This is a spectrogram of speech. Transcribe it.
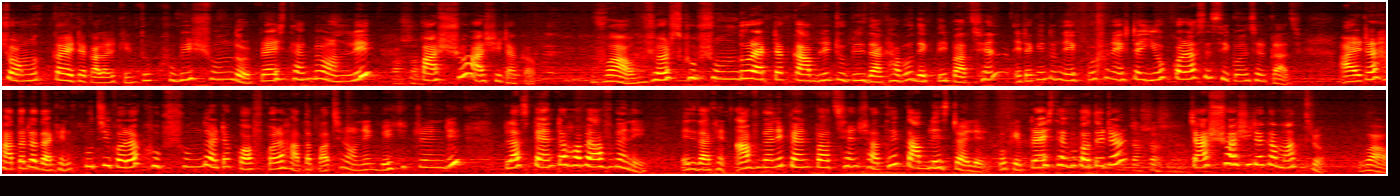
চমৎকার এটা কালার কিন্তু, খুবই সুন্দর। প্রাইস থাকবে অনলি পাঁচশো আশি টাকা। ওয়াও ভিউয়ার্স খুব সুন্দর একটা কাবলি টু পিস দেখাবো, দেখতেই পাচ্ছেন। এটা কিন্তু নেক পোর্শনে একটা ইয়োগ করা আছে সিকোয়েন্সের কাজ। আর এটার হাতাটা দেখেন, কুচি করা, খুব সুন্দর একটা কফ করা হাতা পাচ্ছেন, অনেক বেশি ট্রেন্ডি প্লাস প্যান্টটা হবে আফগানি। এই যে দেখেন, আফগানি প্যান্ট পাচ্ছেন সাথে কাবলি স্টাইলের ওকে প্রাইস থাকবে কত এটার? চারশো আশি টাকা মাত্র। ওয়াও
